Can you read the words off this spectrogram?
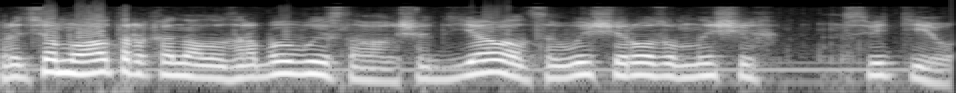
При цьому автор каналу зробив висновок, що дьявол це вищий розум нижчих світів,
